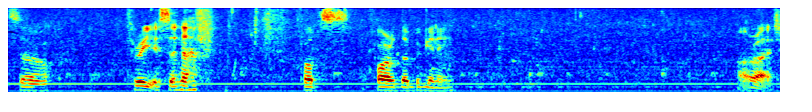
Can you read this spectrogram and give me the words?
So three is enough for, for the beginning. Alright.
